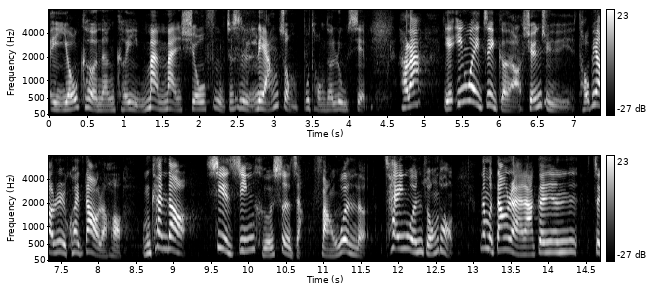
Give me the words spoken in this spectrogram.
诶有可能可以慢慢修复？这是两种不同的路线。好啦，也因为这个啊，选举投票日快到了哈，我们看到谢金河社长访问了蔡英文总统。那么当然啊，跟这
